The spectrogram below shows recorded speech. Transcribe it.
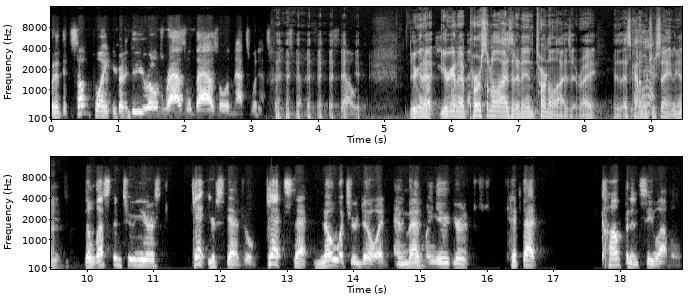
But at some point, you're going to do your own razzle dazzle, and that's what it's, what it's going to be. So, You're gonna you're gonna personalize it and internalize it, right? That's kind of what you're saying, So yeah. you- The less than two years, get your schedule, get set, know what you're doing, and then when you you're hit that competency level,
